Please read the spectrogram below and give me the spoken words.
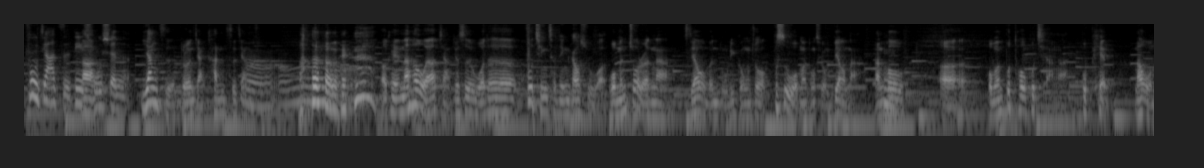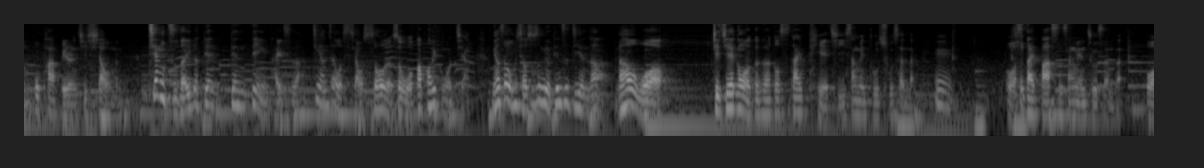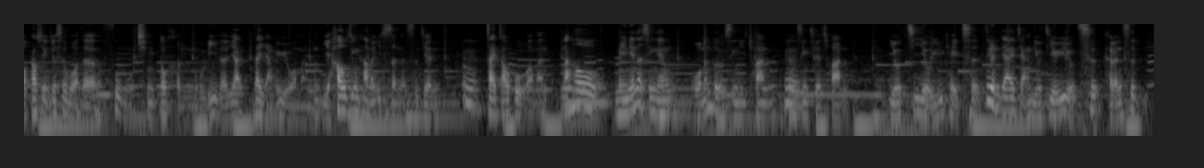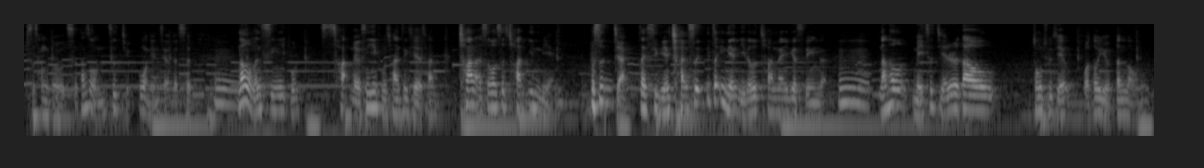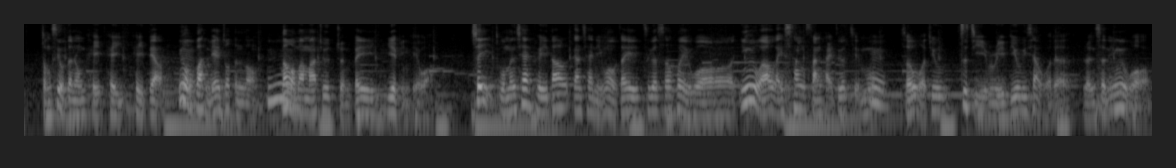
富家子弟啊出身的。样子有人讲看是这样子。嗯，哦 OK，然后我要讲就是我的父亲曾经告诉我，我们做人呐、只要我们努力工作，不是我们的东西我们不要拿，然后、呃我们不偷不抢啊，不骗，然后我们不怕别人去笑我们，这样子的一个电电电影台词啊，竟然在我小时候的时候，我爸爸会跟我讲，你要知道我们小时候是没有电视机的，你知道吗？然后我姐姐跟我哥哥都是在铁骑上面读出生的，嗯，我是在巴士上面出生的。我告诉你，就是我的父母亲都很努力的要在养育我们，也耗尽他们一生的时间，嗯，在照顾我们。然后每年的新年，我们都有新衣穿，跟新鞋穿，有鸡有鱼可以吃。对人家来讲，有鸡有鱼有吃，可能是时常都有吃，但是我们自己过年才有的吃。嗯，那我们新衣服穿，有新衣服穿，新鞋穿，穿的时候是穿一年。不是讲在新年穿，是这一年你都是穿那一个新的。嗯，然后每次节日到中秋节，我都有灯笼，总是有灯笼可以可以可以吊，因为我爸很厉害做灯笼。嗯，那我妈妈就准备月饼给我。所以我们现在回到刚才你问我在这个社会，我因为我要来上上海这个节目，所以我就自己 review 一下我的人生，因为我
